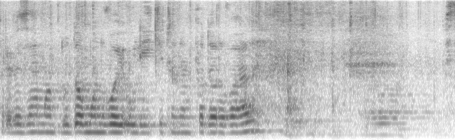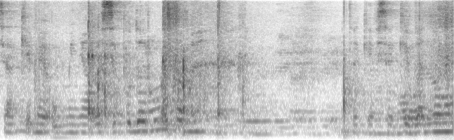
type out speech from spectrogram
Привеземо додому нової олійки, то нам подарували. Всякі ми обмінялися подарунками. Таке всяке вино.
